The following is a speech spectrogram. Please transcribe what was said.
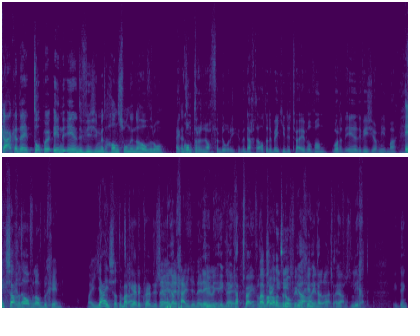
Een KKD-topper in de eredivisie met Hanson in de hoofdrol. Hij Het- komt er nog, verdorie. We dachten altijd een beetje de twijfel van, wordt het Eredivisie of niet? Maar Ik zag het al vanaf het begin. Maar jij zat er mag jij de credits Nee, hebben. nee, geintje. Nee, nee, natuurlijk nee, ik, nee. ik heb twijfels. Maar we hadden het erover in het begin ja, ik had wel inderdaad, twijfels, licht. Ik denk,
